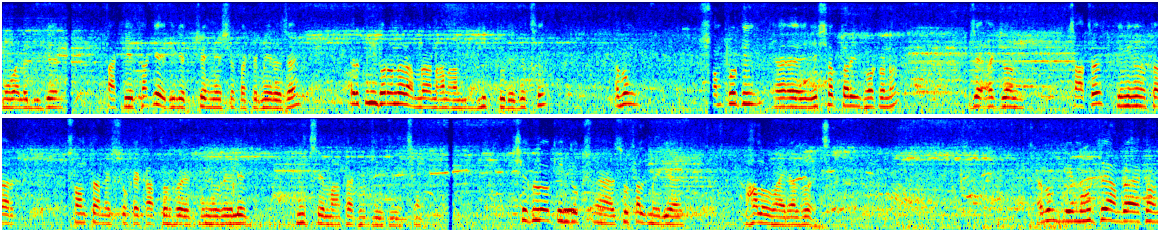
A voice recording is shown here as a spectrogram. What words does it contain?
মোবাইলের দিকে তাকিয়ে থাকে এদিকে ট্রেন এসে তাকে মেরে যায়। এরকম ধরনের আমরা নানান মৃত্যু দেখেছি। এবং সম্প্রতি আহ, এ সপ্তাহের ঘটনা যে একজন চাচা তিনিও তার সন্তানের শোকে কাতর হয়ে তিনি রেলের নিচে মাথা ঢুকিয়ে দিয়েছেন। সেগুলো কিন্তু সোশ্যাল মিডিয়ায় ভালো ভাইরাল হয়েছে। এবং এই মুহূর্তে আমরা এখন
